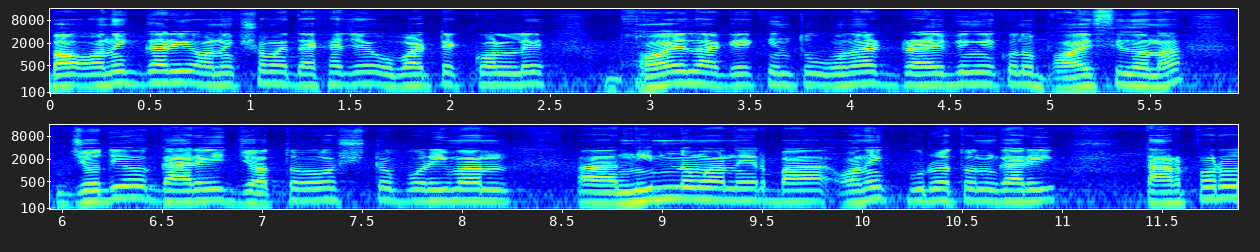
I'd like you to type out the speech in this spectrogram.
বা অনেক গাড়ি অনেক সময় দেখা যায় ওভারটেক করলে ভয় লাগে, কিন্তু ওনার ড্রাইভিংয়ে কোনো ভয় ছিল না। যদিও গাড়ি যথেষ্ট পরিমাণ নিম্নমানের বা অনেক পুরাতন গাড়ি তারপরও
